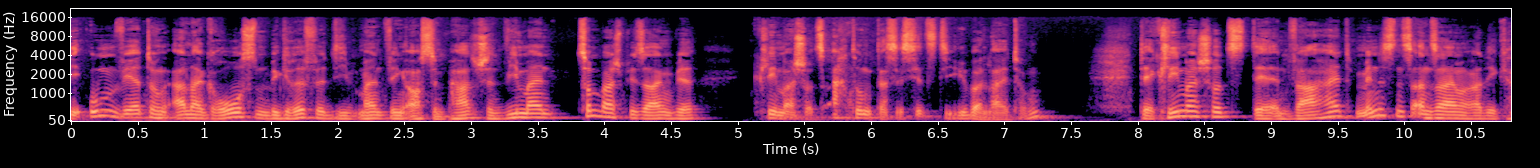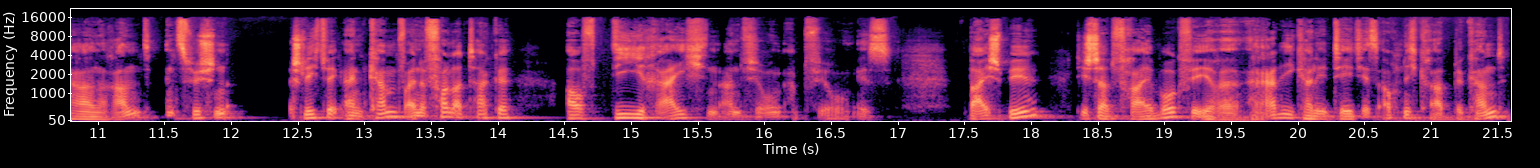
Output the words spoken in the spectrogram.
die Umwertung aller großen Begriffe, die meinetwegen auch sympathisch sind, wie mein, zum Beispiel sagen wir Klimaschutz. Achtung, das ist jetzt die Überleitung. Der Klimaschutz, der in Wahrheit mindestens an seinem radikalen Rand inzwischen schlichtweg ein Kampf, eine Vollattacke auf die reichen Anführung, Abführung ist. Beispiel, die Stadt Freiburg, für ihre Radikalität jetzt auch nicht gerade bekannt,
